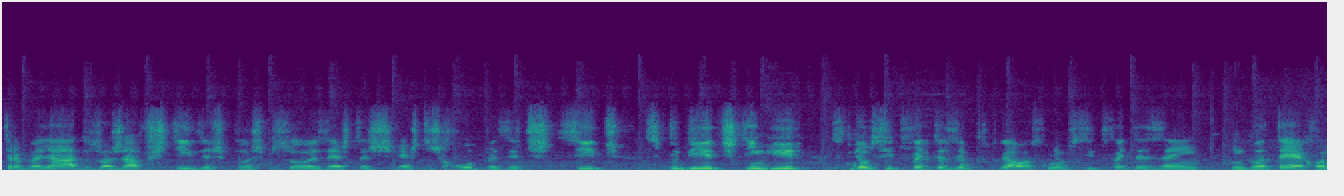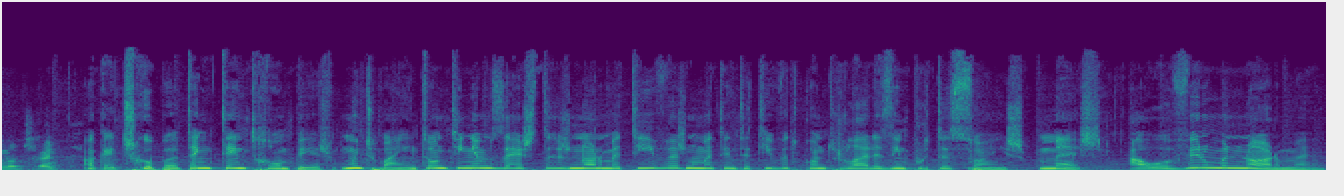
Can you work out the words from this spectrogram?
trabalhadas ou já vestidas pelas pessoas estas, estas roupas, estes tecidos, se podia distinguir se tinham sido feitas em Portugal ou se tinham sido feitas em Inglaterra ou noutro reino. Ok, desculpa, tenho que te interromper. Muito bem, então tínhamos estas normativas numa tentativa de controlar as importações, mas ao haver uma norma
